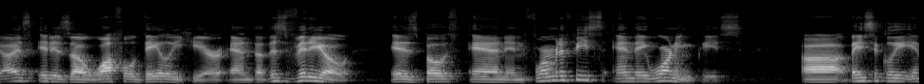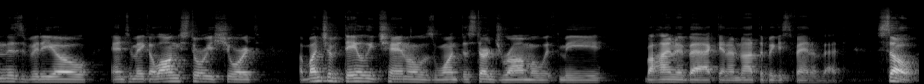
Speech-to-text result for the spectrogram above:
guys? It is uh, Waffle Daily here, and uh, this video is both an informative piece and a warning piece. Uh, basically, in this video, and to make a long story short, a bunch of daily channels want to start drama with me behind my back, and I'm not the biggest fan of that. So,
